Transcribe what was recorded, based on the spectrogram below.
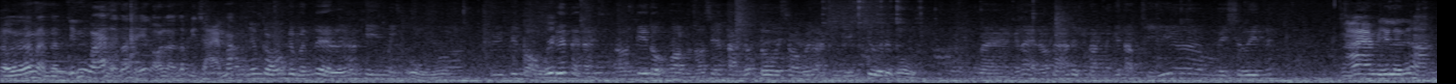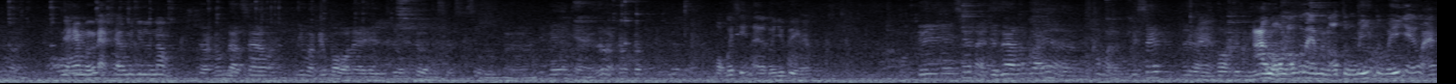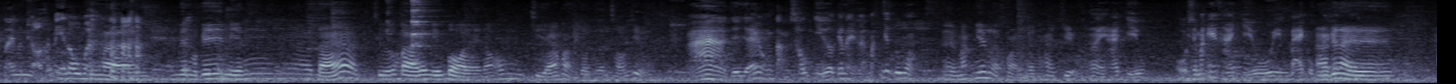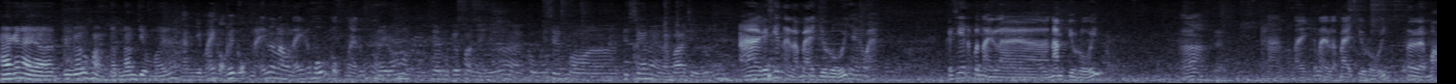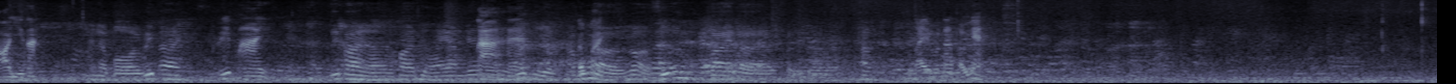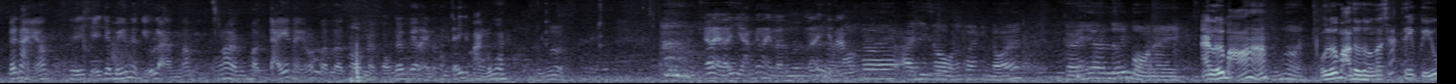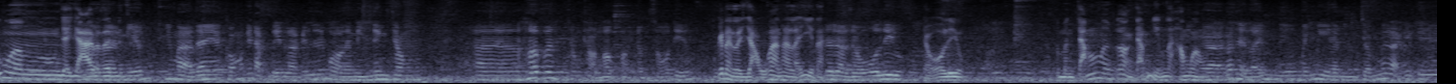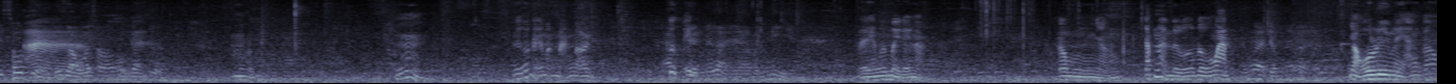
thường nếu mà chín quá thì nó sẽ gọi là nó bị sạm á. Nhưng có một cái vấn đề nữa khi mình ủ cái, cái bò ủ tuyết này này nó, cái độ ngọt của nó sẽ tăng gấp đôi so với lại cái miếng chưa được ủ. Và cái này nó đã được đăng lên cái tạp chí uh, Michelin đấy. À Michelin nữa hả? Nhà em có đặt sao Michelin không? Dạ không đạt sao nhưng mà cái bò này thì thường thường sẽ sử dụng ở những cái nhà rất là cao cấp. Một cái set này là bao nhiêu tiền em một cái set này thực ra nó cái là không phải là một cái set đây là gọi từng miếng à lộn lộn cái này mình gọi từng miếng từng miếng nha các bạn tại mình gọi hết menu mà. Nhưng mà nguyên một cái miếng đá chứa ba cái miếng bò này nó cũng chỉ giá khoảng tầm gần 6 triệu. À chị giá khoảng tầm 6 triệu cái này là mắc nhất đúng không? Đây mắc nhất là khoảng gần 2 triệu. Cái này 2 triệu. Ủa sẽ mắc hết 2 triệu? Nguyên ba cục à cái này hai cái này là tôi có khoảng tầm 5 triệu mấy đó. Làm gì mấy còn cái cục nãy nó đâu nãy có bốn cục này đúng đây không có một thêm một cái phần này nữa là cùng cái set bò cái set này là 3 triệu rưỡi. À cái set này là 3 triệu rưỡi nha các bạn. Cái set bên này là 5 triệu rưỡi đó. À đây cái này là 3 triệu rưỡi. Đây là bò gì ta? Đây là bò rib eye rib eye rib eye là khoa thường hay ăn cái À, rất nhiều? Nó Đúng cũng rồi. nó ở giữa vai và phần thân đây mình ăn thử nha. Cái này á thì sẽ chế biến theo kiểu là nó, nó hơi cháy này nó là, là thơm nè. Còn cái cái này nó không cháy bằng đúng không? Đúng rồi cái này là gì anh? Cái này là là gì là ta món uh, ahizo nó có mình nói. Cái uh, lưỡi bò này. À lưỡi bò hả? Đúng rồi. Ủa lưỡi bò thường thường nó sắc theo kiểu dài dài và miếng nhưng mà ở đây có một cái đặc biệt là cái lưỡi bò này mình ninh trong uh, hấp ấy, trong thảo mộc khoảng tầm 6 tiếng. Cái này là dầu hả anh? Hay là gì ta? Đây là dầu ô liu dầu ô liu rồi mình chấm có cần chấm gì ta? Không không? Và có thể lấy bánh mì này mình chấm với lại cái, cái sốt À, cái dầu ấy sau ok. ừ. ừ. cái sốt này nó mặn mặn rồi uh, bánh mì. Đây em với mì đây nè. Công nhận chấm này được được không anh? Đúng chấm này dầu ô liu này ăn có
